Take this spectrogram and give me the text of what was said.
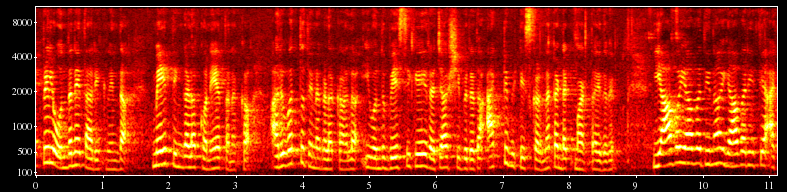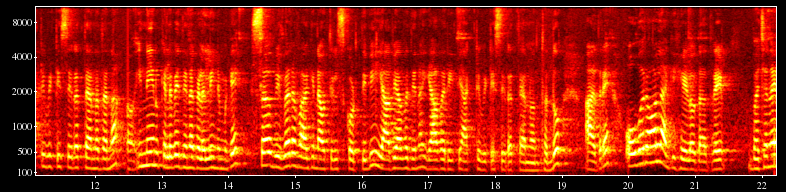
ಏಪ್ರಿಲ್ ಒಂದನೇ ತಾರೀಕಿನಿಂದ ಮೇ ತಿಂಗಳ ಕೊನೆಯ ತನಕ ಅರುವತ್ತು ದಿನಗಳ ಕಾಲ ಈ ಒಂದು ಬೇಸಿಗೆ ರಜಾ ಶಿಬಿರದ ಆ್ಯಕ್ಟಿವಿಟೀಸ್ಗಳನ್ನ ಕಂಡಕ್ಟ್ ಮಾಡ್ತಾ ಇದ್ದೇವೆ. ಯಾವ ಯಾವ ದಿನ ಯಾವ ರೀತಿಯ ಆ್ಯಕ್ಟಿವಿಟೀಸ್ ಇರುತ್ತೆ ಅನ್ನೋದನ್ನು ಇನ್ನೇನು ಕೆಲವೇ ದಿನಗಳಲ್ಲಿ ನಿಮಗೆ ಸವಿವರವಾಗಿ ನಾವು ತಿಳಿಸ್ಕೊಡ್ತೀವಿ ಯಾವ್ಯಾವ ದಿನ ಯಾವ ರೀತಿಯ ಆ್ಯಕ್ಟಿವಿಟೀಸ್ ಇರುತ್ತೆ ಅನ್ನೋಂಥದ್ದು ಆದರೆ ಓವರಾಲ್ ಆಗಿ ಹೇಳೋದಾದರೆ ಭಜನೆ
